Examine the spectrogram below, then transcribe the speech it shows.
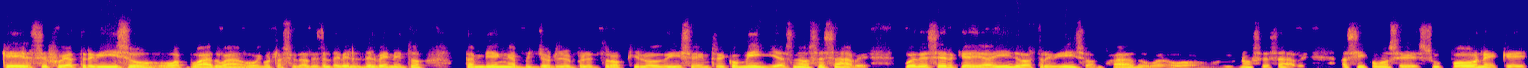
que él se fue a Treviso o a Padua o en otras ciudades del, del Veneto. También Giorgio Petrocchi lo dice entre comillas, no se sabe. Puede ser que haya ido a Treviso, a Padua, o no se sabe. Así como se supone que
